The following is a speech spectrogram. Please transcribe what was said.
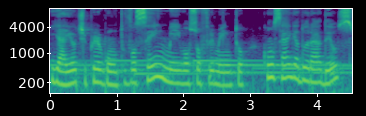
E aí eu te pergunto, você em meio ao sofrimento consegue adorar a Deus?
